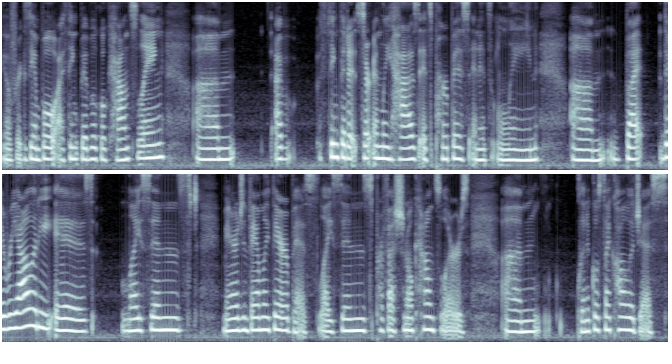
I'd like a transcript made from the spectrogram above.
You know, for example, I think biblical counseling. Um, I think that it certainly has its purpose and its lane, um, but the reality is licensed marriage and family therapists, licensed professional counselors, um, clinical psychologists,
